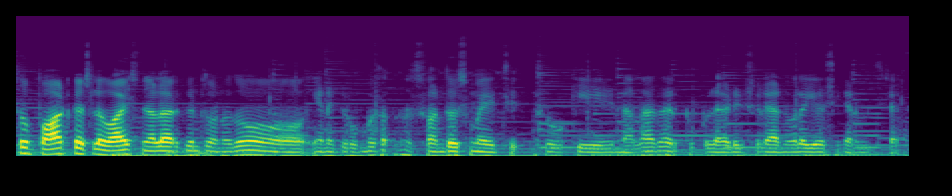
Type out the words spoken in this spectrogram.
ஸோ பாட்காஸ்ட்டில் வாய்ஸ் நல்லா இருக்குன்னு சொன்னதும் எனக்கு ரொம்ப சந்தோஷமாயிடுச்சு. ஸோ ஓகே நல்லா தான் இருக்குது போல அப்படின்னு சொல்லி அந்த மாதிரி யோசிக்க ஆரம்பிச்சிட்டேன்.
